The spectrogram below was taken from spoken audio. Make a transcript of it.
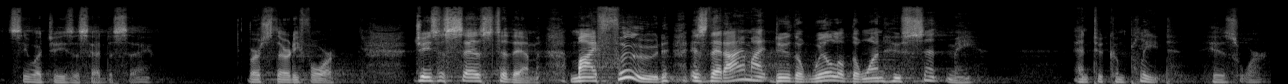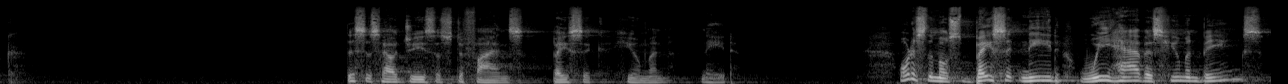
Let's see what Jesus had to say. Verse 34. Jesus says to them, My food is that I might do the will of the one who sent me and to complete his work. This is how Jesus defines basic human need. What is the most basic need we have as human beings?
